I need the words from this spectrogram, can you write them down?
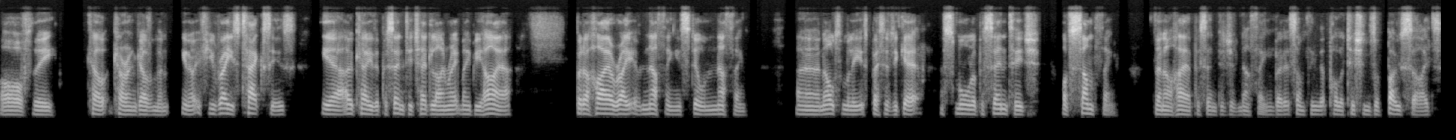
of the current government. You know, if you raise taxes, yeah, okay, the percentage headline rate may be higher, but a higher rate of nothing is still nothing. And ultimately, it's better to get a smaller percentage of something than a higher percentage of nothing, but it's something that politicians of both sides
